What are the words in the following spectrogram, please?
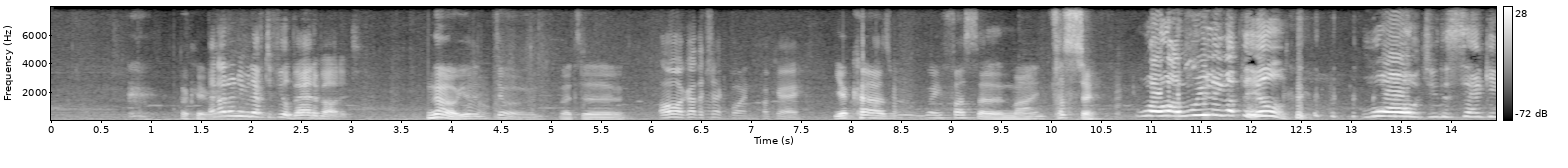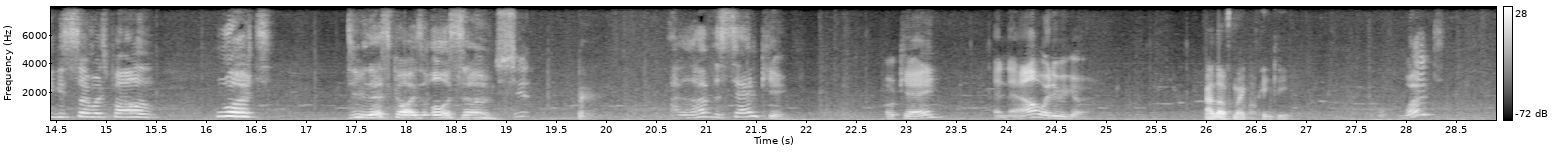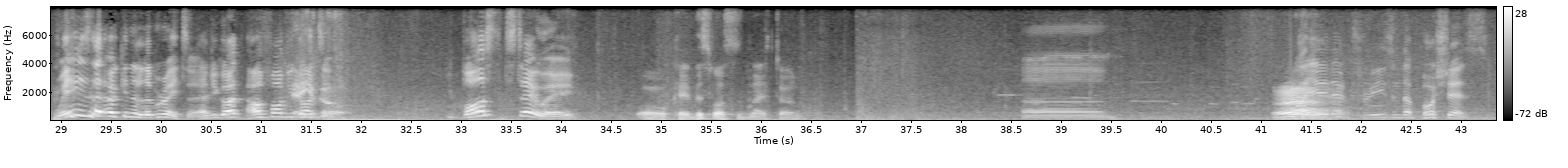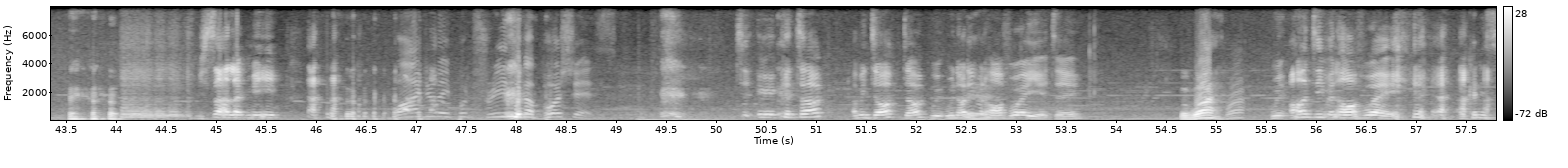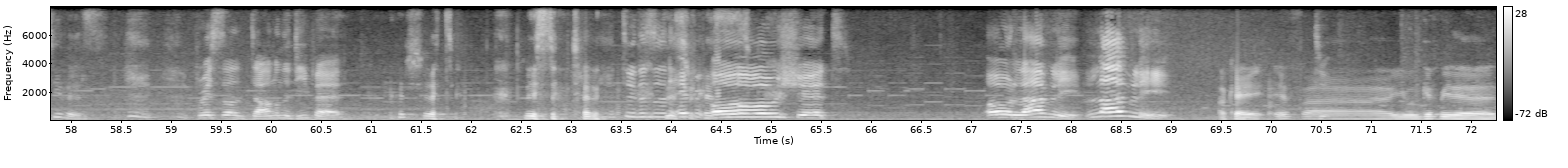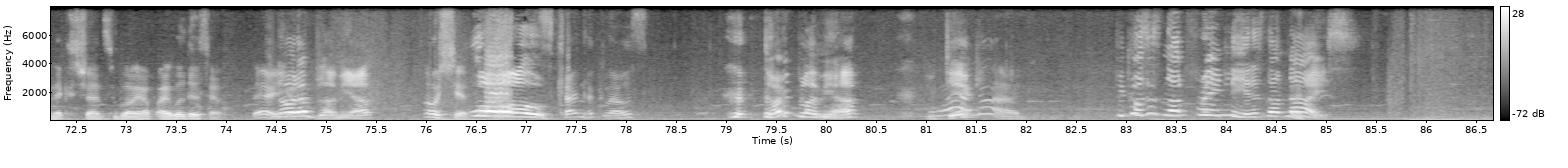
Okay. and I don't even have to feel bad about it. No, you don't. But uh, Oh, I got the checkpoint. Okay. your car's way faster than mine. Faster. Whoa! I'm wheeling up the hill. Whoa, dude, the Sand King is so much power. What? Dude, this car is awesome. Shit. I love the Sand King. Okay, and now where do we go? I love my pinky. What? Where is that Oak in the Liberator? Have you got? How far have you got? to? You bastard! Stay away. Oh, okay, this was a nice turn. Um. Why are Ah. there trees in the bushes? You sound like me. Why do they put trees in the bushes? T- uh, Katak? I mean, Doc, Doc, we, we're not even halfway yet, eh? But what? We aren't even halfway. How can you see this? Press on, down on the D-pad. Shit. Please don't tell me. Dude, this is an This epic. is- Oh, shit. Oh, lovely. Lovely. Okay, if uh, you will give me the next chance to blow you up, I will do so. There you No, go. No, don't blow me up. Oh shit. Whoa! It's kinda close. Don't blow me up. You Why dick. not? Because it's not friendly and it's not nice.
